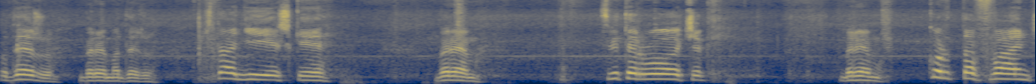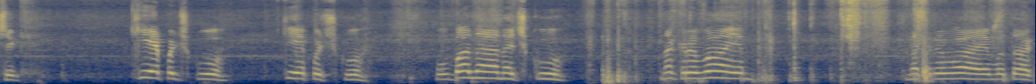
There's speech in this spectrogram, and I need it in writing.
одежу, беремо одежу, штанішки, беремо світерочок, беремо кортофанчик, кепочку, кепочку, в бананочку, накриваємо, накриваємо отак,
